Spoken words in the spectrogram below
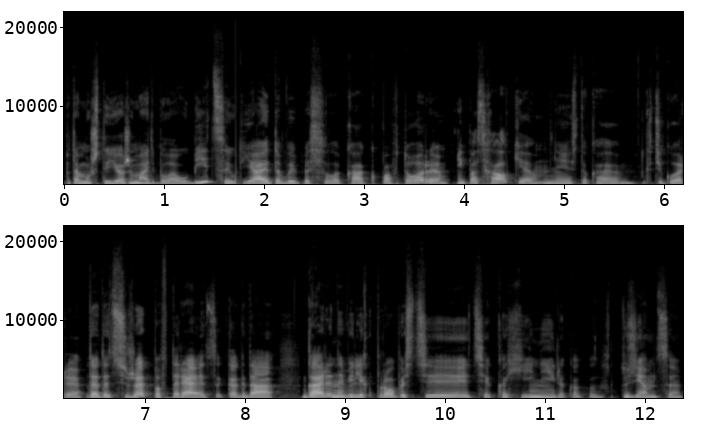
потому что ее же мать была убийцей. Я это выписала как повторы, и пасхалки, у меня есть такая категория. Вот этот сюжет повторяется, когда Гарри навели к пропасти эти кахини, или как туземцы,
